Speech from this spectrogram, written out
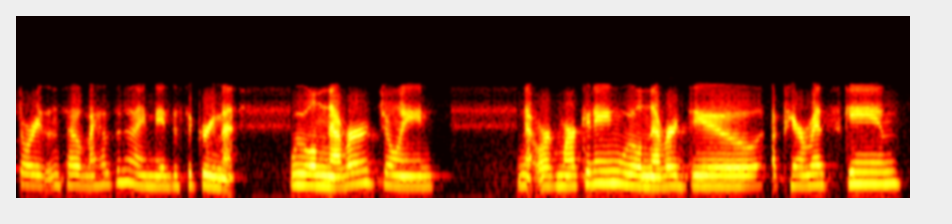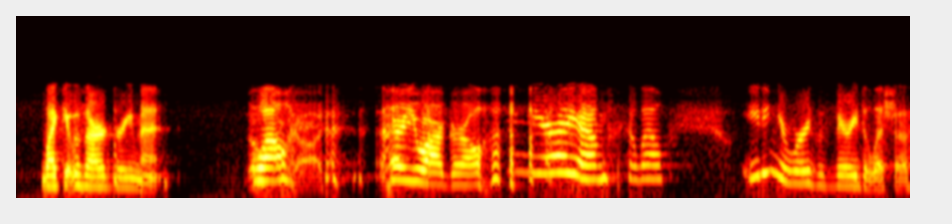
stories and so my husband and I made this agreement. We will never join network marketing. We will never do a pyramid scheme like it was our agreement. Oh well, here you are, girl. here I am. Well, eating your words is very delicious.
